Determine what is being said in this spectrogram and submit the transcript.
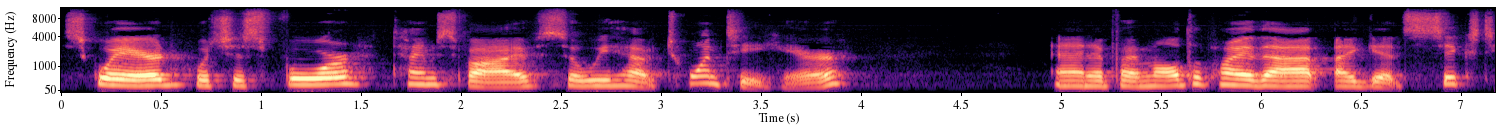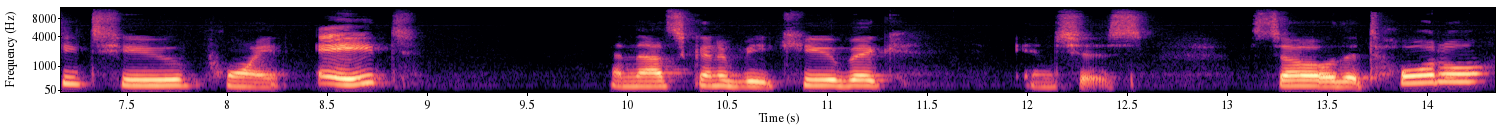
squared, which is 4 times 5, so we have 20 here. And if I multiply that, I get 62.8, and that's going to be cubic inches. So the total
